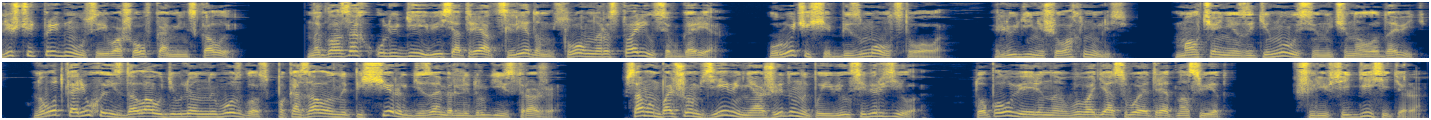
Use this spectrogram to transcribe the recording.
Лишь чуть пригнулся и вошел в камень скалы. На глазах у людей весь отряд следом словно растворился в горе. Урочище безмолвствовало. Люди не шелохнулись. Молчание затянулось и начинало давить. Но вот корюха издала удивленный возглас, показала на пещеры, где замерли другие стражи. В самом большом зеве неожиданно появился Верзила. Топал уверенно, выводя свой отряд на свет. Шли все десятеро.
